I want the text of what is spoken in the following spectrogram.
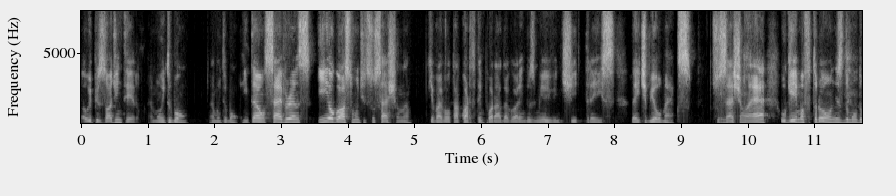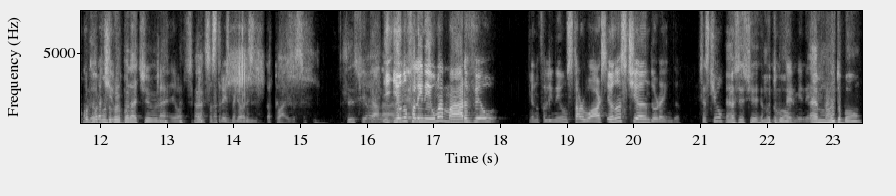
o episódio inteiro. É muito bom. É muito bom. Então, Severance, e eu gosto muito de Succession, né? Que vai voltar a quarta temporada agora em 2023, da HBO Max. Succession é o Game of Thrones do mundo Do mundo corporativo. corporativo, né? É, eu penso essas três melhores atuais. Assim. Tá na- E, e eu não falei nenhuma Marvel, eu não falei nenhum Star Wars, eu não assisti Andor ainda. Você assistiu? É, Eu assisti, é muito Não bom. terminei. É muito bom.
